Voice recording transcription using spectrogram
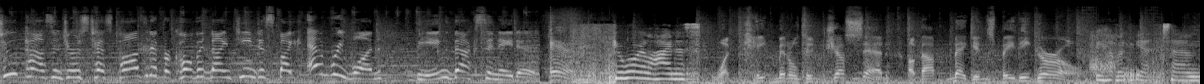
Two passengers test positive for COVID 19 despite everyone being vaccinated. And Your Royal Highness, what Kate Middleton just said about Meghan's baby girl. we haven't yet um,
